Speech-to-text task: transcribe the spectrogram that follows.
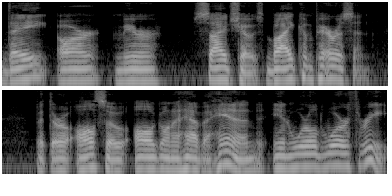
they are mere sideshows by comparison. But they're also all going to have a hand in World War III,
